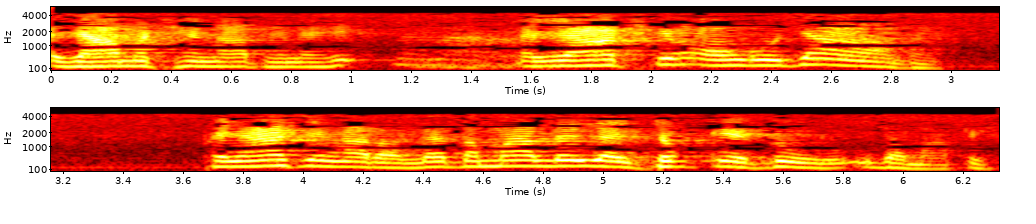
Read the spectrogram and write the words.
အရာမထင်တာထင်တယ်ဟဲ့အရာထင်အောင်ကိုကြားရတယ်ဘုရားရှင်ကတော့လက်သမားလက်ရိုက်ဒုက္ကဲ့တို့ဥပမာပေး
